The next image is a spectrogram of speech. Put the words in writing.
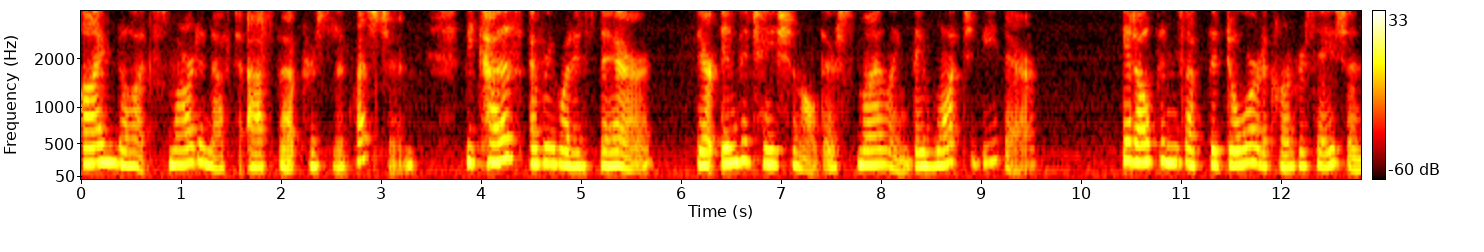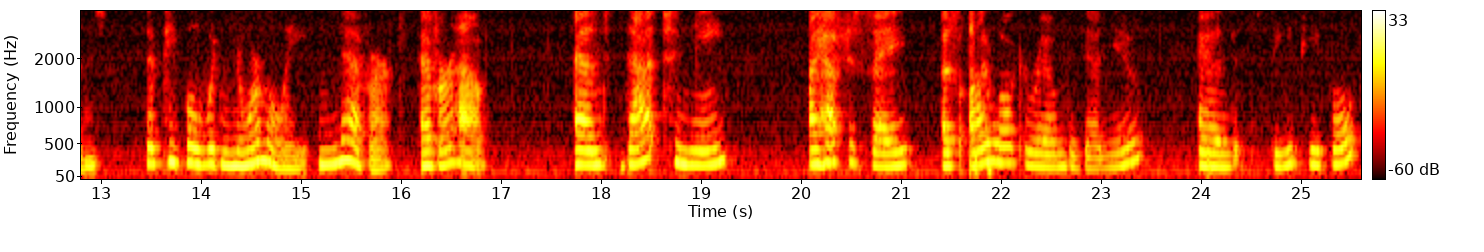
I'm not smart enough to ask that person a question. Because everyone is there, they're invitational, they're smiling, they want to be there. It opens up the door to conversations that people would normally never, ever have. And that to me, I have to say, as I walk around the venue and see people,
